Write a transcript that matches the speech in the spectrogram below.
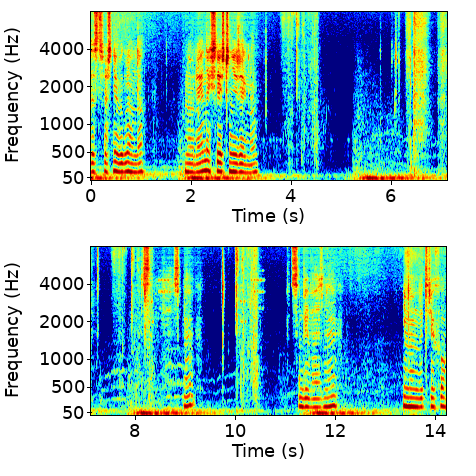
To strasznie wygląda. Dobra, jednak się jeszcze nie żegnam. Wezmę. Sobie wezmę. Nie mam wytrychu.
